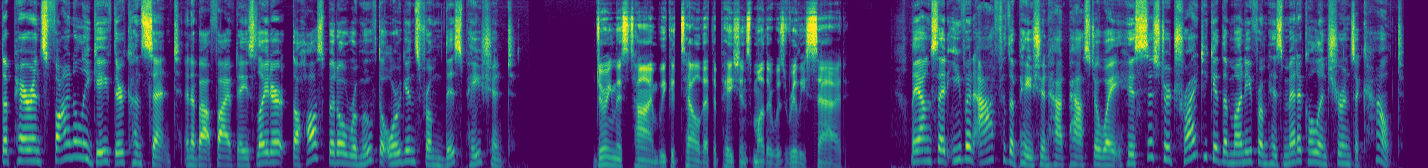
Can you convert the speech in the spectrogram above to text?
The parents finally gave their consent, and about five days later, the hospital removed the organs from this patient. During this time, we could tell that the patient's mother was really sad. Liang said even after the patient had passed away, his sister tried to get the money from his medical insurance account.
